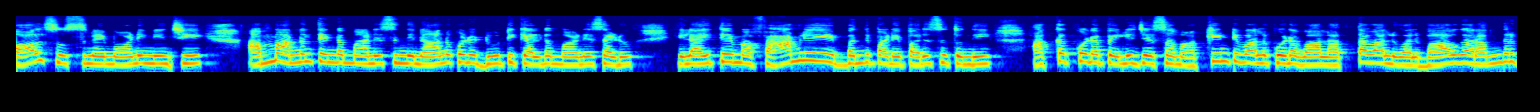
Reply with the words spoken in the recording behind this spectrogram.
కాల్స్ వస్తున్నాయి. మార్నింగ్ నుంచి అమ్మ అన్నం తినడం మానేసింది. నాన్న కూడా డ్యూటీకి వెళ్ళడం మానేశాడు. ఇలా అయితే మా ఫ్యామిలీ ఇబ్బంది పడే పరిస్థితి ఉంది. అక్కకు కూడా పెళ్ళి చేసాం అక్కింటి వాళ్ళు కూడా వాళ్ళ అత్త వాళ్ళు వాళ్ళ బావగారు అందరూ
